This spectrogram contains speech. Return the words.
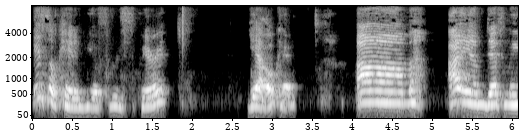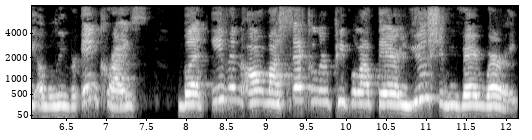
It's okay to be a free spirit. Yeah, okay. Um, I am definitely a believer in Christ, but even all my secular people out there, you should be very worried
